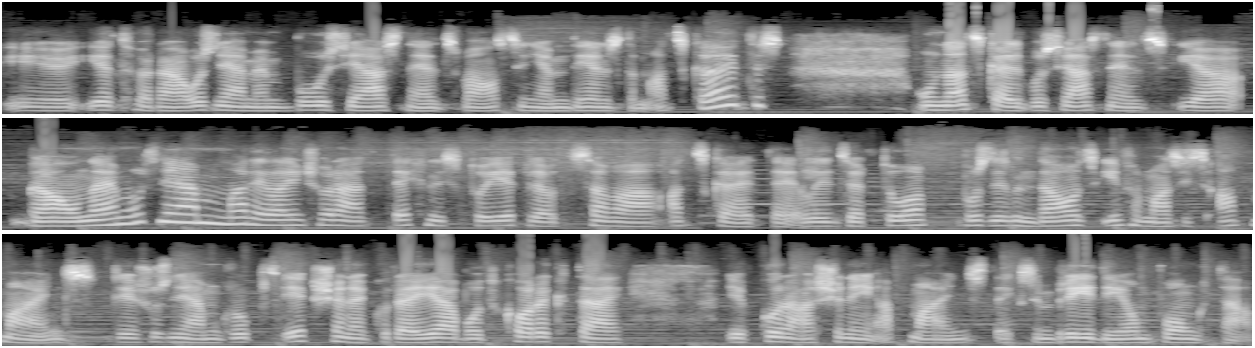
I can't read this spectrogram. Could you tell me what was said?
ietvarā uzņēmumiem būs jāsniedz valsts viņam dienestam atskaites, un atskaita būs jāsniedz ja galvenajam uzņēmumam arī, lai viņš varētu tehniski to iekļaut savā atskaitē. Līdz ar to būs diezgan daudz informācijas apmaiņas tieši uzņēmuma grupas iekšienē, kurai jābūt korektai jebkurā šī apmaiņas teiksim, brīdī un punktā.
